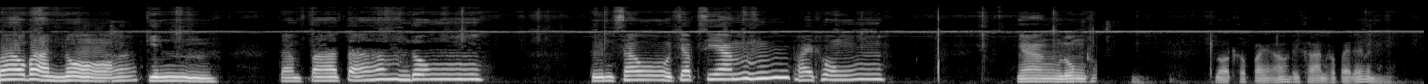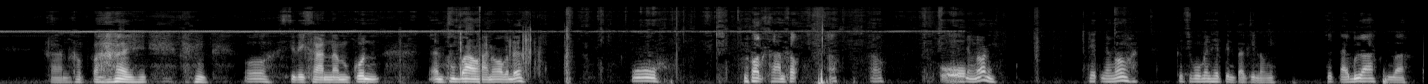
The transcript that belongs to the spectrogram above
บ้าวบ้านนอกิน ตามป่าตามดง ตื่นเศร้าจับเสียมภายทงย่างลงทุหลอดเข้าไป เอ้า ได้คานเข้าไปได้ไหมนี่คานเข้าไป โอ้สิได้คานนำก้น อันผู้บ่าวหานอกันเด้อ โอ้หลอดคานเขาเอาเอาโอ้อย่างน้อยเห็ดอย่างน้อยคือชิบูเป็นเห็ดเป็นปลากินหรอกนี่เห็ดตายเบื่อเพิ่นว่าไป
